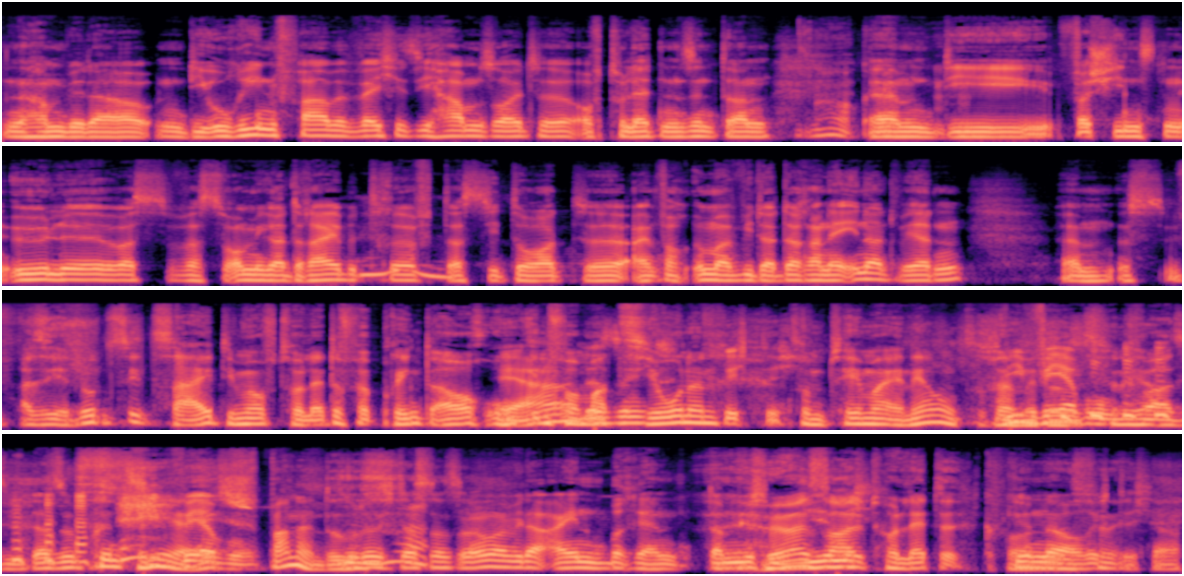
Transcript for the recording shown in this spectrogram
dann haben wir da die Urinfarbe, welche sie haben sollte. Auf Toiletten sind dann Ah, okay. ähm, die verschiedensten Öle, was, was Omega-3 betrifft, dass sie dort äh, einfach immer wieder daran erinnert werden. Ähm, Also ihr nutzt die Zeit, die man auf Toilette verbringt, auch, um Ja, Informationen zum Thema Ernährung zu wie vermitteln. Das Werbung quasi, also im Prinzip Ja, Werbung. spannend. Das So dass das, immer wieder einbrennt. Dann müssen Hörsaal, nicht, Toilette. Quasi. Genau, richtig, ich, ja.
